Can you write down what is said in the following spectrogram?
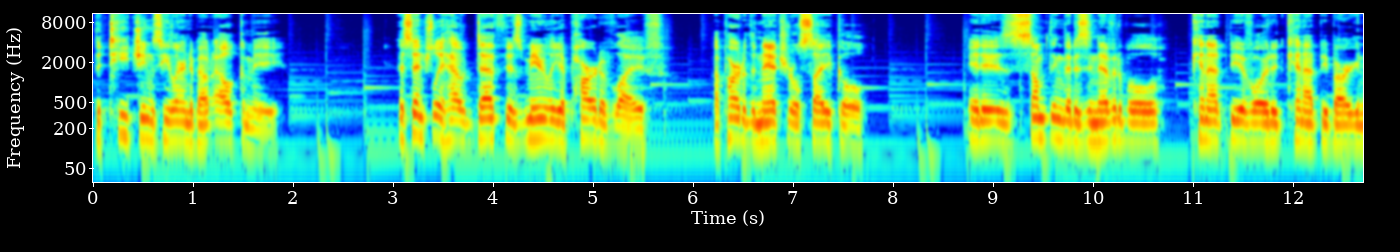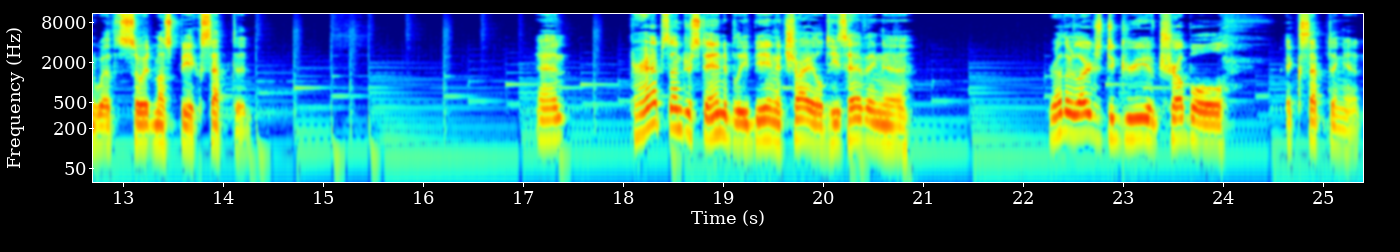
the teachings he learned about alchemy. Essentially, how death is merely a part of life, a part of the natural cycle. It is something that is inevitable, cannot be avoided, cannot be bargained with, so it must be accepted. And perhaps understandably, being a child, he's having a rather large degree of trouble accepting it.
